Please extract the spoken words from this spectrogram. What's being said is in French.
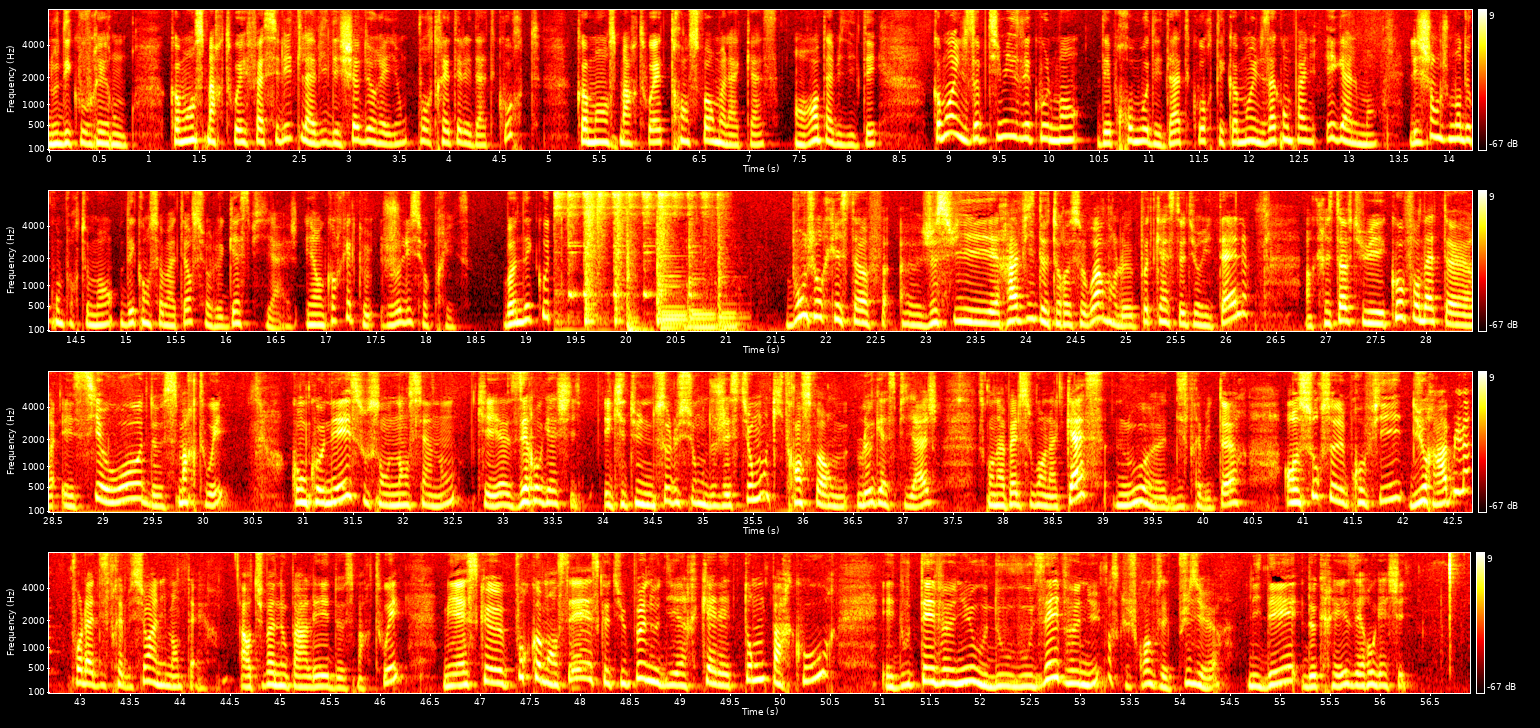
Nous découvrirons comment Smartway facilite la vie des chefs de rayon pour traiter les dates courtes, comment Smartway transforme la casse en rentabilité, comment ils optimisent l'écoulement des promos des dates courtes et comment ils accompagnent également les changements de comportement des consommateurs sur le gaspillage. Et encore quelques jolies surprises. Bonne écoute Bonjour Christophe, euh, je suis ravie de te recevoir dans le podcast du Retail. Alors Christophe, tu es cofondateur et CEO de Smartway, qu'on connaît sous son ancien nom, qui est Zéro Gâchis, et qui est une solution de gestion qui transforme le gaspillage, ce qu'on appelle souvent la casse, nous, euh, distributeurs, en source de profit durable pour la distribution alimentaire. Alors tu vas nous parler de Smartway, mais est-ce que pour commencer, est-ce que tu peux nous dire quel est ton parcours et d'où t'es venu ou d'où vous est venu, parce que je crois que vous êtes plusieurs, l'idée de créer Zéro Gâchis?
